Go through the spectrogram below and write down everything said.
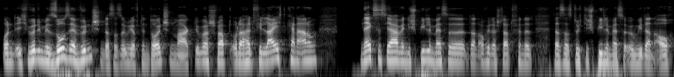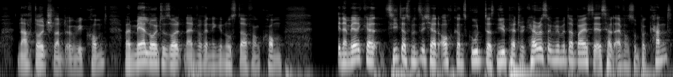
Und ich würde mir so sehr wünschen, dass das irgendwie auf den deutschen Markt überschwappt. Oder halt vielleicht, keine Ahnung, nächstes Jahr, wenn die Spielemesse dann auch wieder stattfindet, dass das durch die Spielemesse irgendwie dann auch nach Deutschland irgendwie kommt, weil mehr Leute sollten einfach in den Genuss davon kommen in Amerika zieht das mit Sicherheit auch ganz gut, dass Neil Patrick Harris irgendwie mit dabei ist. Der ist halt einfach so bekannt.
